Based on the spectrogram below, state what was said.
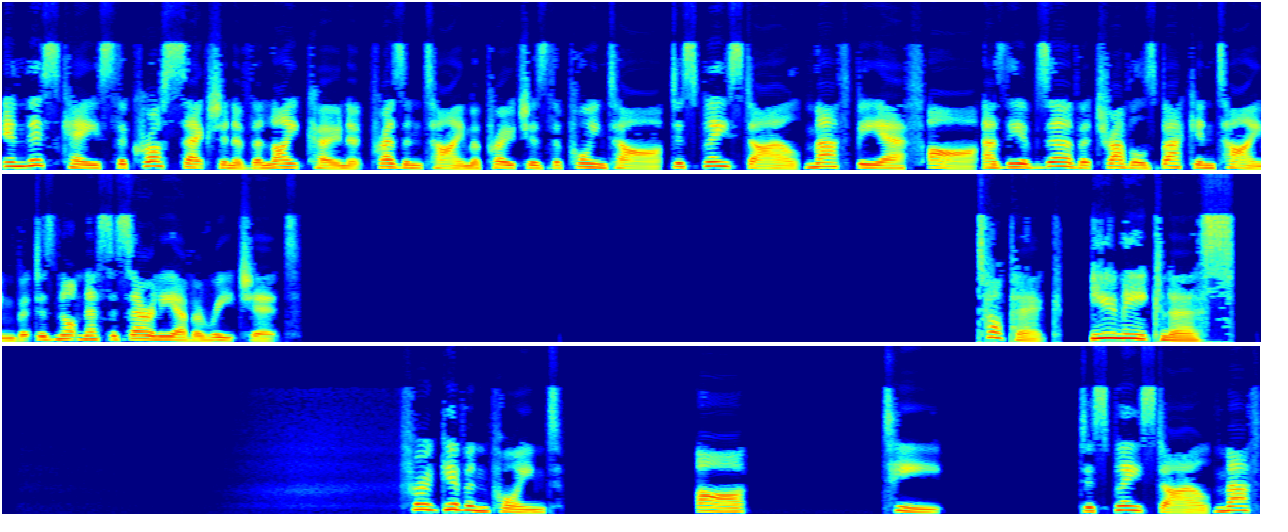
In this case the cross-section of the light cone at present time approaches the point r, display style math r, as the observer travels back in time but does not necessarily ever reach it. Topic: Uniqueness. For a given point. R. T. Display style. Math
